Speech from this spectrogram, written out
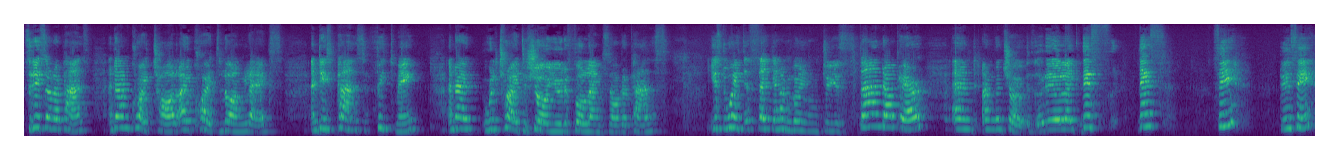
So these are the pants and I'm quite tall, I have quite long legs and these pants fit me and I will try to show you the full length of the pants. Just wait a second, I'm going to just stand up here and I'm going to show you. They like this, this, see? Do you see?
